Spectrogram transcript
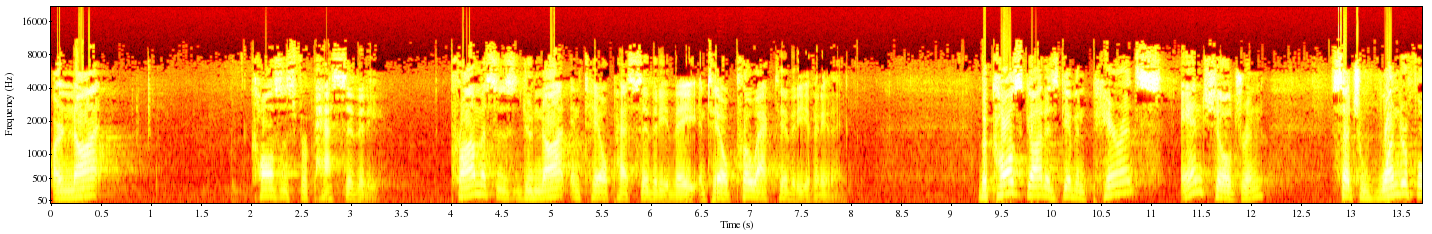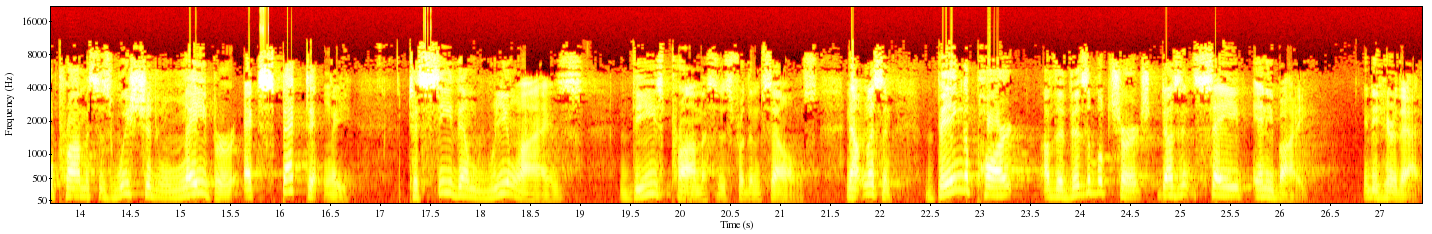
are not causes for passivity. Promises do not entail passivity, they entail proactivity, if anything. Because God has given parents and children such wonderful promises, we should labor expectantly to see them realize these promises for themselves. Now listen, being a part of the visible church doesn't save anybody. You need to hear that.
